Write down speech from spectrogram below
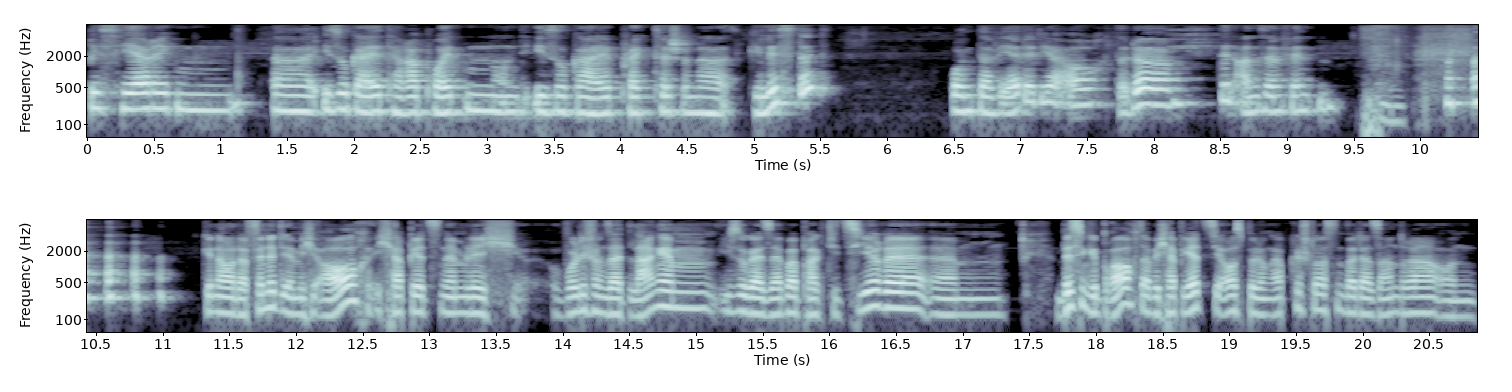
bisherigen äh, Isogai-Therapeuten und Isogai-Practitioner gelistet. Und da werdet ihr auch tada, den Anselm finden. Genau, da findet ihr mich auch. Ich habe jetzt nämlich, obwohl ich schon seit langem Isogai selber praktiziere, ähm, ein bisschen gebraucht, aber ich habe jetzt die Ausbildung abgeschlossen bei der Sandra und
